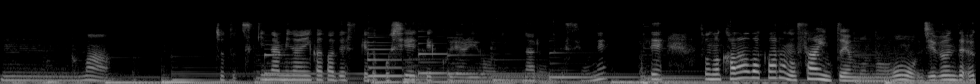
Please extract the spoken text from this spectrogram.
うーんまあちょっと月並みな言い方ですけど教えてくれるようになるんですよね。でその体からのサインというものを自分で受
